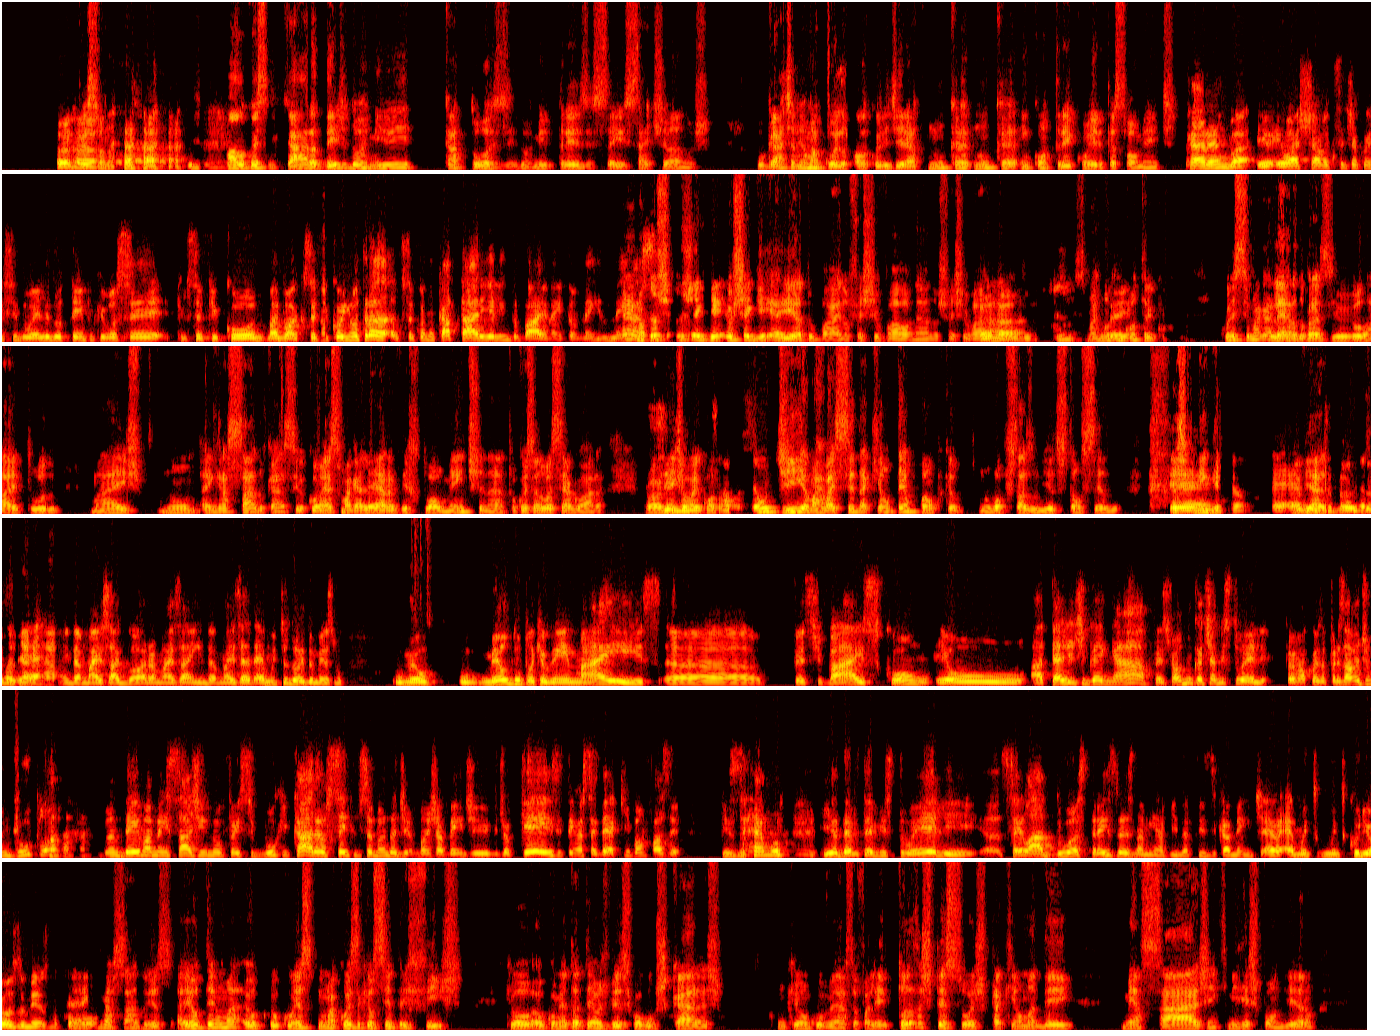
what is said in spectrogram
Uhum. Impressionante. eu falo com esse cara desde 2014, 2013, seis, sete anos. O Gatti é a mesma coisa, eu falo com ele direto, nunca, nunca encontrei com ele pessoalmente. Caramba, eu, eu achava que você tinha conhecido ele do tempo que você que você ficou, mas bom, que você ficou em outra, você ficou no Catar e ele em Dubai, né? Então nem nem É, mas eu, eu, cheguei, eu cheguei aí a Dubai no festival, né, no festival uhum. do, mas nunca Sei. encontrei com, conheci uma galera do Brasil lá e tudo. Mas não, é engraçado, cara. Você conhece uma galera virtualmente, né? Tô conhecendo você agora. Provavelmente Sim. eu vou encontrar você um dia, mas vai ser daqui a um tempão, porque eu não vou para os Estados Unidos tão cedo. É, ninguém... então, é, é muito doido. Né? É, ainda mais agora, mais ainda. Mas é, é, muito doido mesmo. O meu, o meu dupla que eu ganhei mais uh, festivais com, eu até a gente ganhar festival, eu nunca tinha visto ele. Foi uma coisa, eu precisava de um dupla, mandei uma mensagem no Facebook, cara, eu sei que você manda de, manja bem de videocase, tenho essa ideia aqui, vamos fazer fizemos, e eu devo ter visto ele, sei lá, duas, três vezes na minha vida fisicamente. É, é muito, muito curioso mesmo. Como... É engraçado isso. Aí eu tenho uma, eu, eu conheço uma coisa que eu sempre fiz, que eu, eu comento até às vezes com alguns caras com quem eu converso. Eu falei, todas as pessoas para quem eu mandei mensagem, que me responderam,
